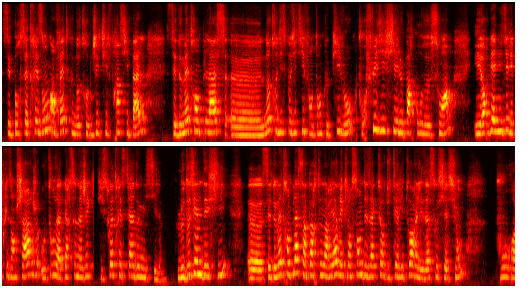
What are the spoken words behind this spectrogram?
C'est pour cette raison en fait que notre objectif principal, c'est de mettre en place euh, notre dispositif en tant que pivot pour fluidifier le parcours de soins et organiser les prises en charge autour de la personne âgée qui souhaite rester à domicile. Le deuxième défi, euh, c'est de mettre en place un partenariat avec l'ensemble des acteurs du territoire et les associations pour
